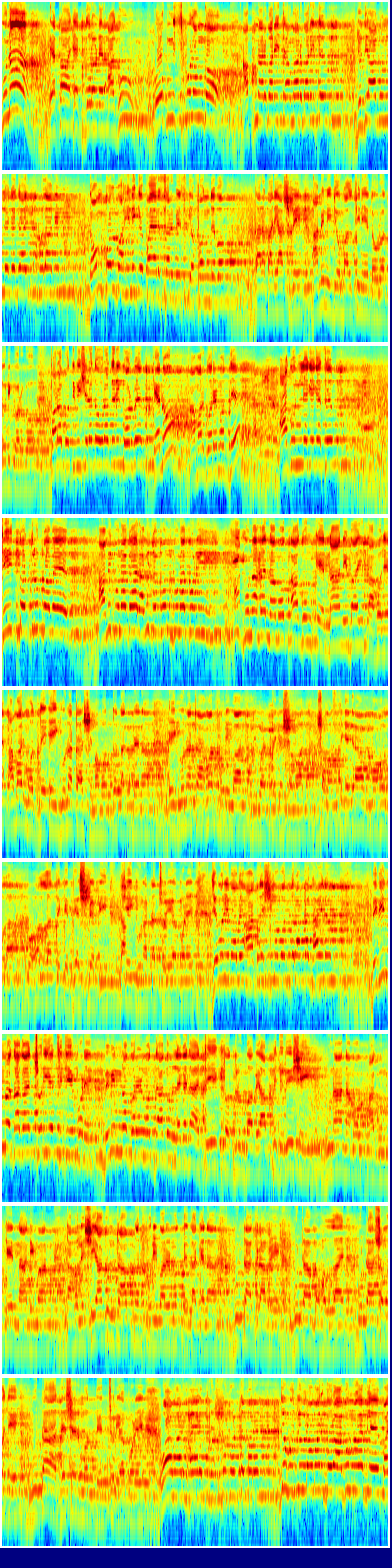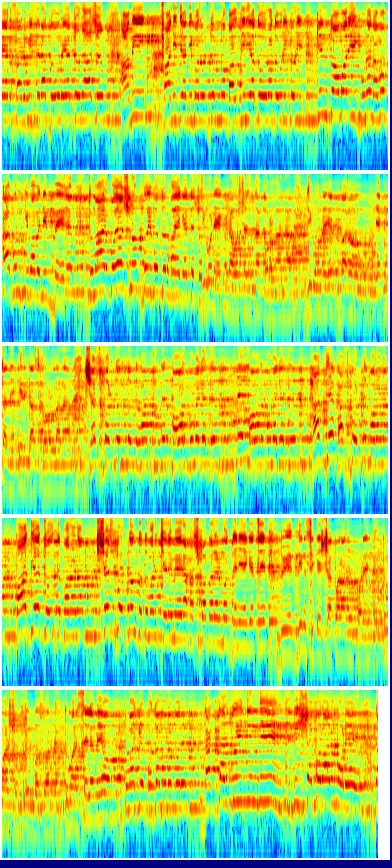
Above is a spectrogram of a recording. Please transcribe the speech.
গুণা, এটা এক ধরনের আগুন, অগ্নিস্ফুলঙ্গ। আপনার বাড়িতে, আমার বাড়িতে যদি আগুন লেগে যায়, তাহলে আমি দমকল বাহিনীকে, ফায়ার সার্ভিসকে ফোন দেব। তাড়াতাড়ি আসবে, আমি নিজেও বালতি নিয়ে দৌড়াদৌড়ি করব। পাড়া প্রতিবেশীরা দৌড়াদৌড়ি করবে। কেন? আমার ঘরের মধ্যে আগুন লেগে গেছে। ঠিক তদ্রুপভাবে আমি গুণাগার আমি যখন গুণা করি, এই গুনাহে নামক আগুনকে না নিবাই, তাহলে আমার মধ্যে এই গুণাটা সীমাবদ্ধ থাকবে না। এই গুণাটা আমার পরিবার পরিবার থেকে সমাজ সমাজ থেকে গ্রাম, মহল্লা মহল্লা থেকে দেশব্যাপী সেই গুণাটা ছড়িয়ে পড়ে। যেমনইভাবে আগুনে সীমাবদ্ধ রাখা যায় না। বিভিন্ন জায়গায় ছড়িয়ে ছিটিয়ে পড়ে, বিভিন্ন ঘরের মধ্যে আগুন লেগে যায়, ঠিক তদ্রুপভাবে আপনি যদি সেই গুণা নামক আগুনকে না নিবান, তাহলে সেই আগুনটা আপনার পরিবারের মধ্যে থাকে না। গোটা গ্রামে, গোটা মহল্লায়, গোটা সমাজে, গোটা দেশের মধ্যে ছড়িয়ে পড়ে। ও আমার ভাইয়ের প্রশ্ন করতে পারেন যে, হুজুর, আমার ঘরে আগুন লাগলে ফায়ার সার্ভিসেরা দৌড়ে চলে আসে আমি পানি দিয়ে নিবানোর জন্য বালতি নিয়ে দৌড়াদৌড়ি করি। কিন্তু আমার এই গুণা নামক আগুন কীভাবে নিববে তোমার বয়স নব্বই বছর হয়ে গেছে জীবনে একটা অসেজদা করলা না জীবনে একবারও একটা নেকির কাজ করলা না। শেষ পর্যন্ত তোমার চোখের পাওয়ার কমে গেছে পাওয়ার কমে গেছে। হাত দিয়ে কাজ করতে পারো না। পা দিয়ে চলতে পারো না। শেষ পর্যন্ত তোমার ছেলে মেয়েরা হাসপাতালের মধ্যে নিয়ে গেছে। দুই একদিন চিকিৎসা করানোর পরে তোমার সত্তর বছর, তোমার ছেলে মেয়েও তোমাকে বোঝা মনে করে, ডাক্তার দুই তিন দিন চিকিৎসা করার পরে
